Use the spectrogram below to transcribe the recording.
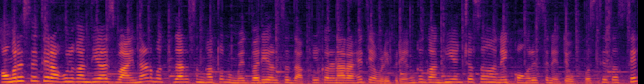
काँग्रेस नेते राहुल गांधी आज वायनाड मतदारसंघातून उमेदवारी अर्ज दाखल करणार आहेत. यावेळी प्रियंका गांधी यांच्यासह अनेक काँग्रेसचे नेते उपस्थित असतील.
